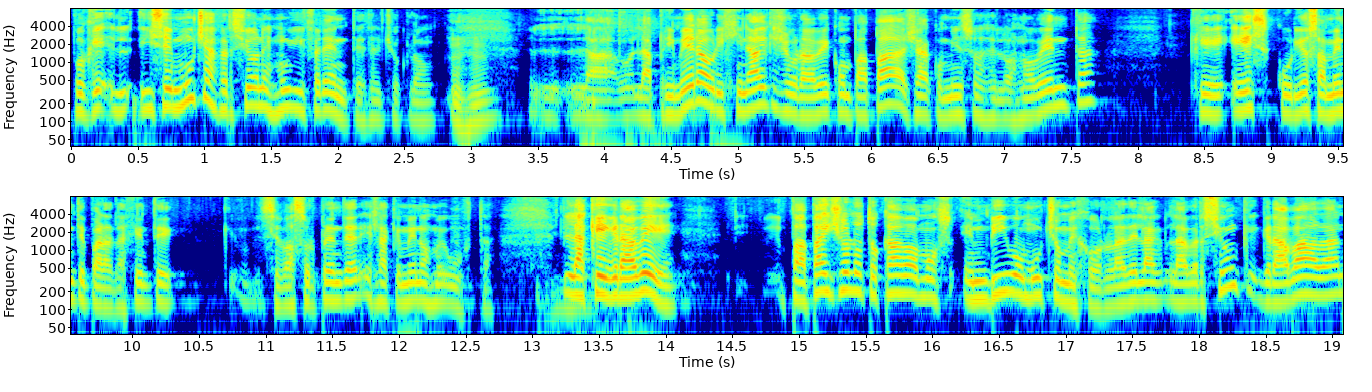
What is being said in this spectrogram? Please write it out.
porque hice muchas versiones muy diferentes del choclón. La, la primera original que yo grabé con papá ya a comienzos de los 90, que es curiosamente para la gente que se va a sorprender, es la que menos me gusta. La que grabé, papá y yo lo tocábamos en vivo mucho mejor. La de la, la versión que grabada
